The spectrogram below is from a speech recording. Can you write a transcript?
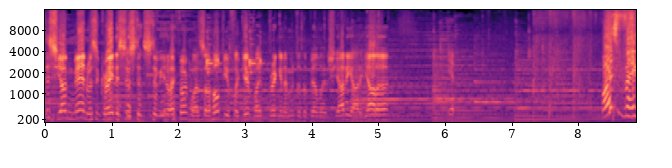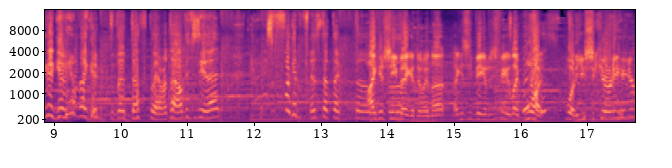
This young man was a great assistance to me and my Pokemon, so I hope you forgive my bringing him into the village. Yada yada yada. Why is Vega giving him like a, the death glare? What the hell? Did you see that? He's fucking pissed at the. the I can see the- Vega doing that. I can see Vega just being like, what? What, are you security here, you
